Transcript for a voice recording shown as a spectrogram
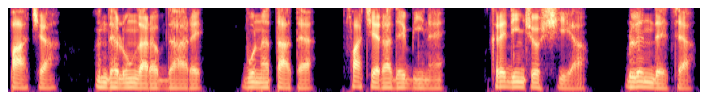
pacea, îndelunga răbdare, bunătatea, facerea de bine, credincioșia, blândețea,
